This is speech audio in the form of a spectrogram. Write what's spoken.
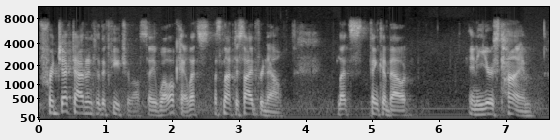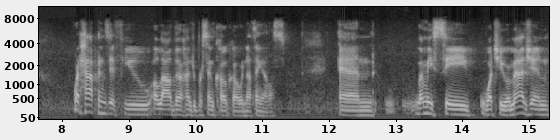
project out into the future. I'll say, well, okay, let's let's not decide for now. Let's think about in a year's time, what happens if you allow the 100% cocoa and nothing else? And let me see what you imagine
